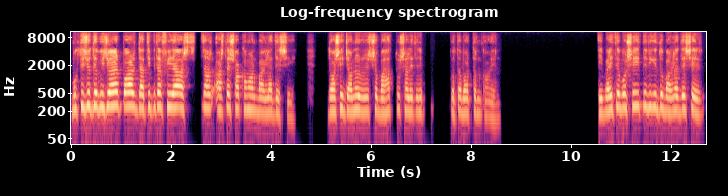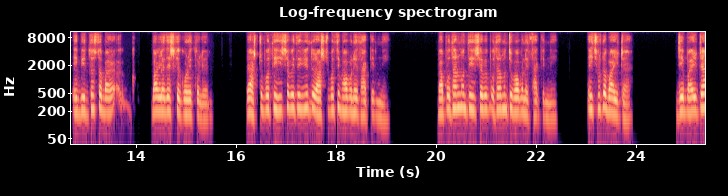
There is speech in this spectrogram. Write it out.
মুক্তিযুদ্ধে বিজয়ের পর জাতিপিতা ফিরে আস, আসতে সক্ষম হন বাংলাদেশে। ১০ই জানুয়ারি ১৯৭২ সালে তিনি প্রত্যাবর্তন করেন। এই বাড়িতে বসেই তিনি কিন্তু বাংলাদেশের এই বিধ্বস্ত বাংলাদেশকে গড়ে তোলেন। রাষ্ট্রপতি হিসেবে তিনি কিন্তু রাষ্ট্রপতি ভবনে থাকেননি। বা প্রধানমন্ত্রী হিসেবে প্রধানমন্ত্রী ভবনে থাকেননি। এই ছোট বাড়িটা, যে বাড়িটা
